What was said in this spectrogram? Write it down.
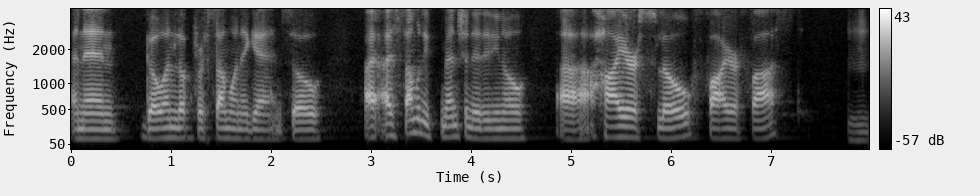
and then go and look for someone again. So, I, I somebody mentioned it. You know, uh, hire slow, fire fast. Mm-hmm.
